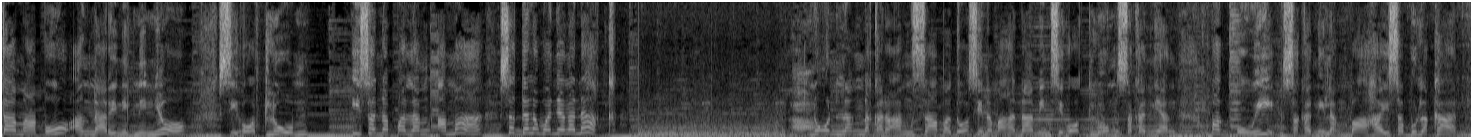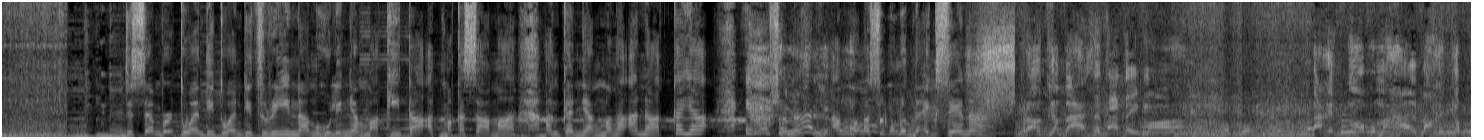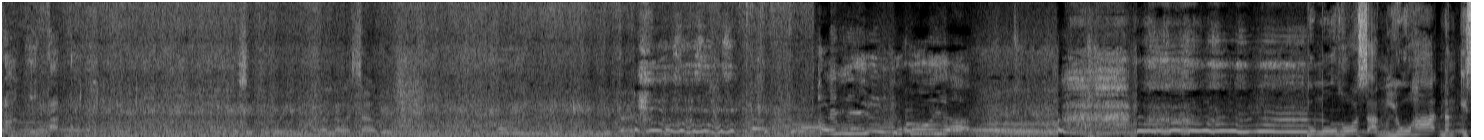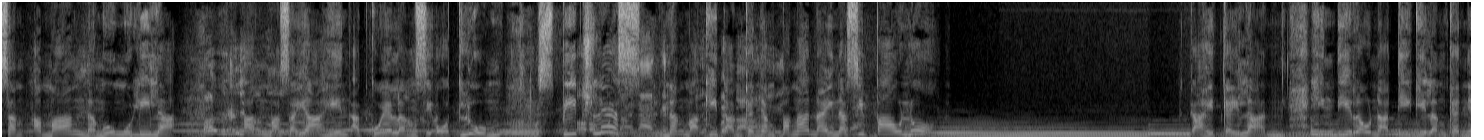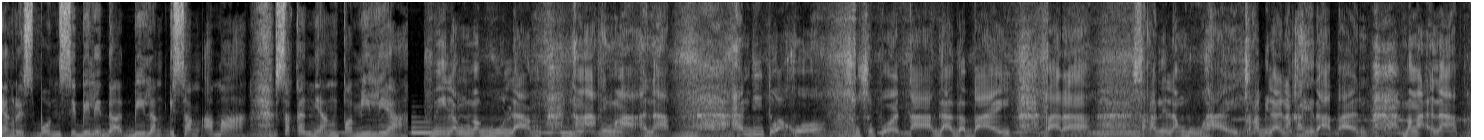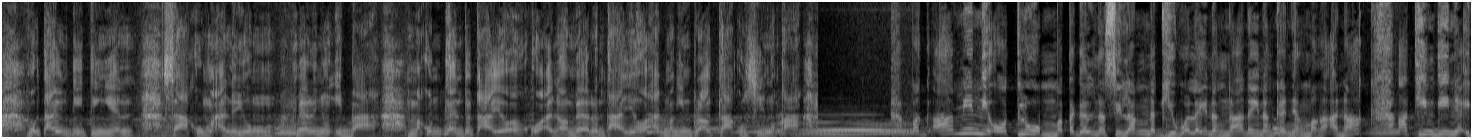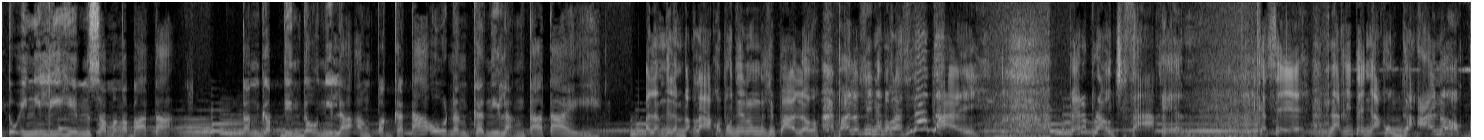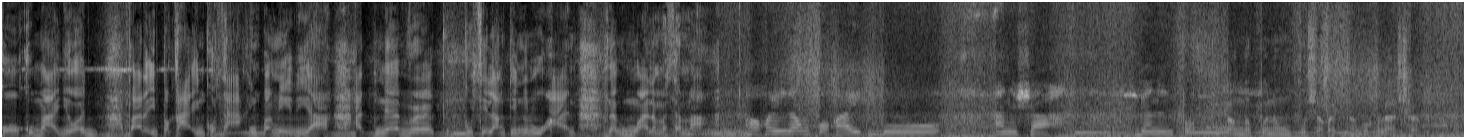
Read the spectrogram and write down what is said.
Tama po ang narinig ninyo, si Otlum, isa na palang ama sa dalawa niyang anak. Noon lang nakaraang Sabado, sinamahan namin si Otlum sa kanyang pag-uwi sa kanilang bahay sa Bulacan. December 2023 nang huli niyang makita at makasama ang kanyang mga anak kaya emosyonal ang mga sumunod na eksena. proud ka ba sa tatay mo? Opo. Bakit mo ako mahal? Bakit ka proud kay tatay? Kasi po ko yung sa akin. Grabe tayo. Bumuhos ang luha ng isang amang nangungulila. Ang masayahin at kwelang si Otlum, speechless nang makita ang kanyang panganay na si Paulo. Kahit kailan, hindi raw natigil ang kanyang responsibilidad bilang isang ama sa kanyang pamilya. bilang magulang ng aking mga anak, handito ako susuporta, gagabay para sa kanilang buhay. Sa kabila ng kahirapan, mga anak, huwag tayong titingin sa kung ano yung meron yung iba. Makontento tayo kung ano meron tayo at maging proud ka kung sino ka. Pag-amin ni Otlum, matagal na silang naghiwalay ng nanay ng kanyang mga anak at hindi niya ito inilihim sa mga bata. Tanggap din daw nila ang pagkatao ng kanilang tatay. Alam nilang bakla ako. Pag tinanong mo si Paolo, Paolo, sino bakla? Si tatay. Pero proud siya sa akin. Kasi nakita niya kung gaano ako kumayod para ipakain ko sa aking pamilya at never ko silang tinuruan na gumawa ng masama. Okay lang po kahit po ano siya. Ganun po. Tanggap ko naman po siya kahit na bakla siya.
